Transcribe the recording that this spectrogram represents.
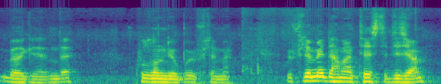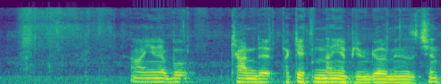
bölgelerinde kullanılıyor bu üfleme. Üflemeyi de hemen test edeceğim. Ama yine bu kendi paketinden yapayım görmeniz için.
